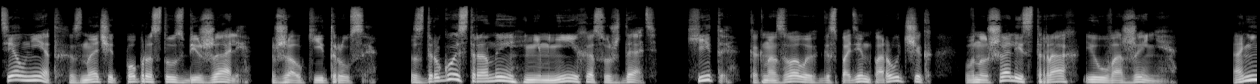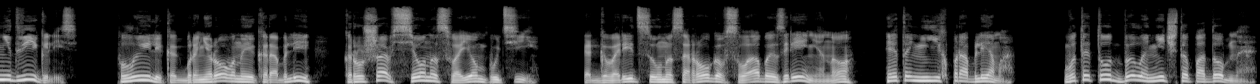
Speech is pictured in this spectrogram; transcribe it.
Тел нет, значит, попросту сбежали, жалкие трусы. С другой стороны, не мне их осуждать. Хиты, как назвал их господин поручик, внушали страх и уважение. Они не двигались, плыли, как бронированные корабли, круша все на своем пути. Как говорится, у носорогов слабое зрение, но это не их проблема. Вот и тут было нечто подобное.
